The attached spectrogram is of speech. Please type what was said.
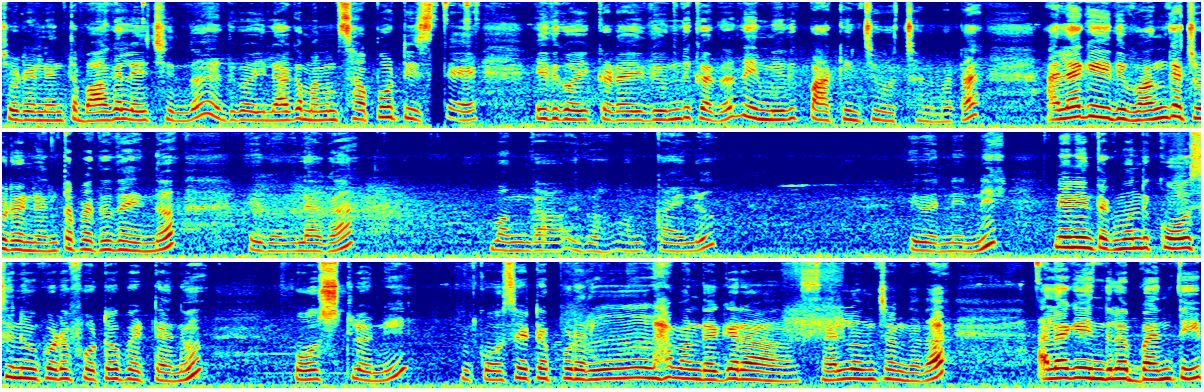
చూడండి ఎంత బాగా లేచిందో. ఇదిగో ఇలాగ మనం సపోర్ట్ ఇస్తే ఇదిగో ఇక్కడ ఇది ఉంది కదా దీని మీదకి పాకించవచ్చు అనమాట అలాగే ఇది వంగ చూడండి ఎంత పెద్దదైందో. ఇదిగో ఇలాగా వంగ ఇదిగో వంకాయలు ఇవన్నీ నేను ఇంతకుముందు కోసినవి కూడా ఫోటో పెట్టాను. పోస్ట్లోని కోసేటప్పుడల్లా మన దగ్గర సెల్ ఉంచాం కదా అలాగే ఇందులో బంతి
